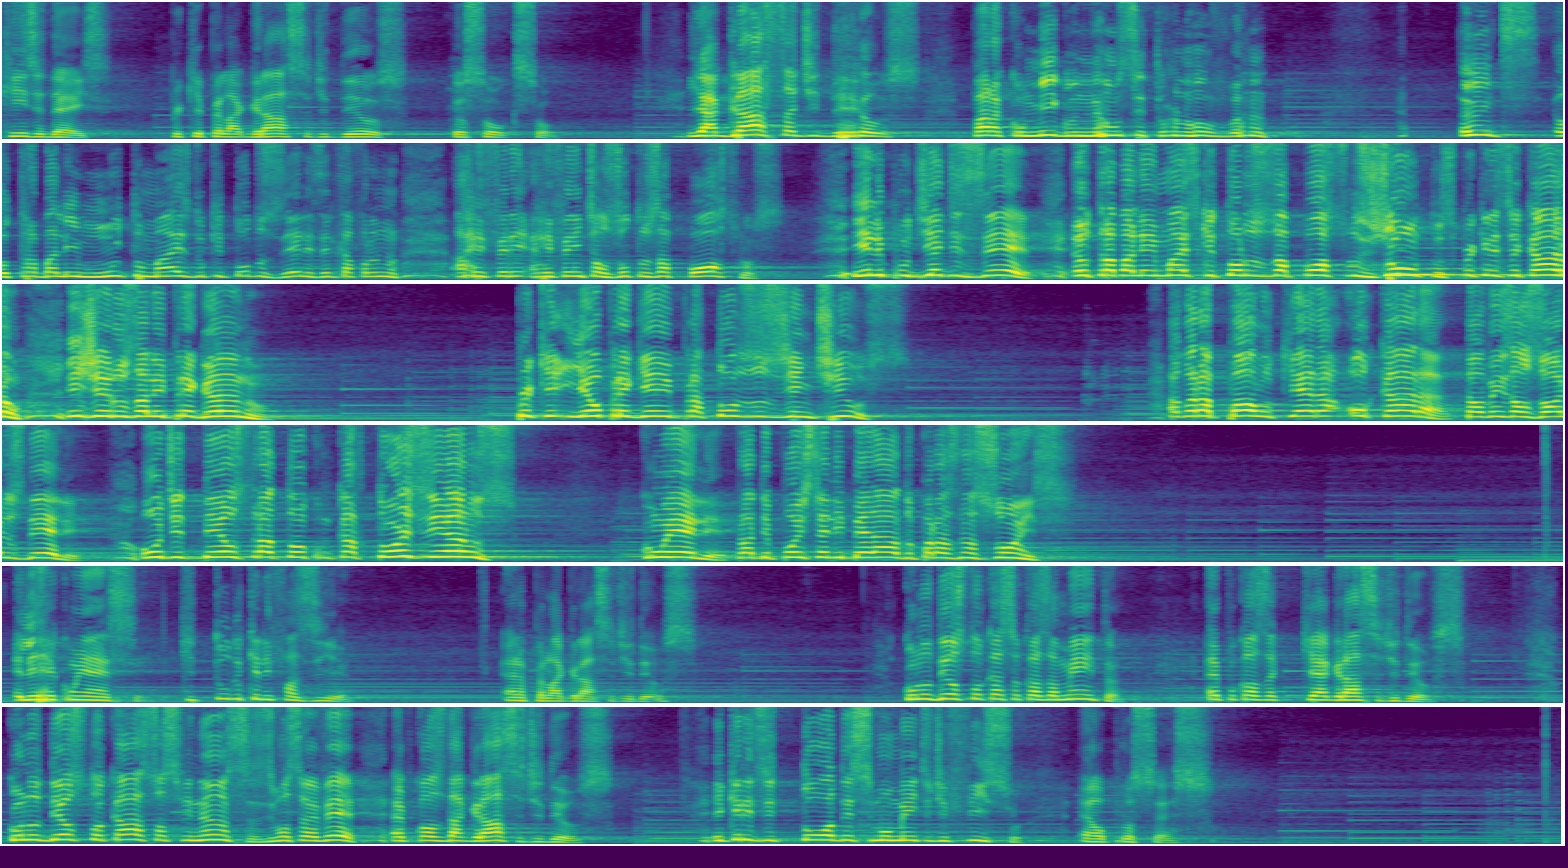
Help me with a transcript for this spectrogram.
15, 10, porque pela graça de Deus eu sou o que sou. E a graça de Deus para comigo não se tornou vã. Antes, eu trabalhei muito mais do que todos eles. Ele está falando a referente aos outros apóstolos. E ele podia dizer: Eu trabalhei mais que todos os apóstolos juntos, porque eles ficaram em Jerusalém pregando. Porque, e eu preguei para todos os gentios. Agora, Paulo, que era o cara, talvez aos olhos dele, onde Deus tratou com 14 anos com ele, para depois ser liberado para as nações. Ele reconhece que tudo que ele fazia era pela graça de Deus. Quando Deus tocar seu casamento, é por causa que é a graça de Deus. Quando Deus tocar suas finanças, e você vai ver, é por causa da graça de Deus. E queridos, todo esse momento difícil é o processo.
